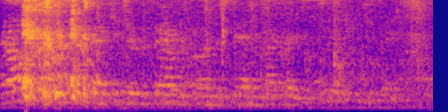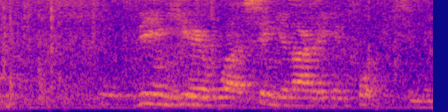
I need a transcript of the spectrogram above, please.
And also to say thank you to the family for understanding my crazy schedule today. Here was singularly important to me.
